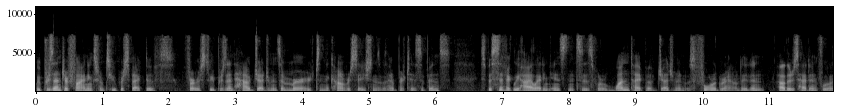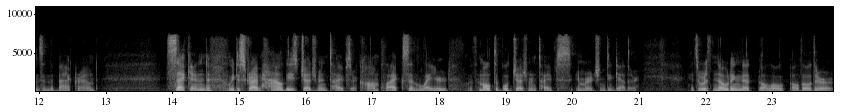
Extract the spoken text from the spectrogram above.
We present our findings from two perspectives. First, we present how judgments emerged in the conversations with our participants, specifically highlighting instances where one type of judgment was foregrounded and others had influence in the background. Second, we describe how these judgment types are complex and layered, with multiple judgment types emerging together. It's worth noting that although, although there are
